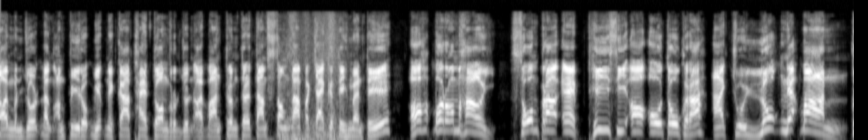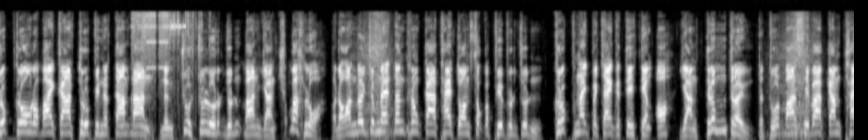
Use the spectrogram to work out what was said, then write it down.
ដោយមិនយល់ដឹងអំពីរបៀបនៃការថែទាំរថយន្តឲ្យបានត្រឹមត្រូវតាមស្តង់ដារបច្ចេកទេសមែនទេអស់បរមហើយ សូមប្រើ app TCR Auto Garage អាចជួយលោកអ្នកបានគ្រប់គ្រងរបាយការណ៍ត្រួតពិនិត្យតាមដាននិងជួសជុលរថយន្តបានយ៉ាងច្បាស់លាស់ផ្ដល់នូវចំណេះដឹងក្នុងការថែទាំសុខភាពរថយន្តគ្រប់ផ្នែកបច្ចេកទេសទាំងអស់យ៉ាងត្រឹមត្រូវទទួលបានសេវាកម្មថែ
